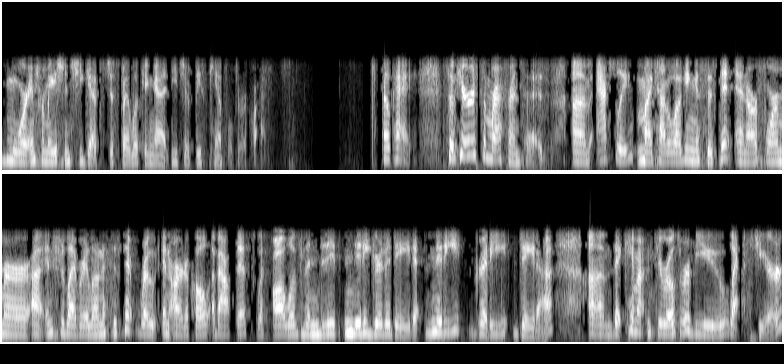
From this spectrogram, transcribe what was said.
more information she gets just by looking at each of these canceled requests. Okay, so here are some references. Um, actually, my cataloging assistant and our former uh, interlibrary loan assistant wrote an article about this with all of the nitty-gritty data, nitty -gritty data um, that came out in Serials Review last year.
